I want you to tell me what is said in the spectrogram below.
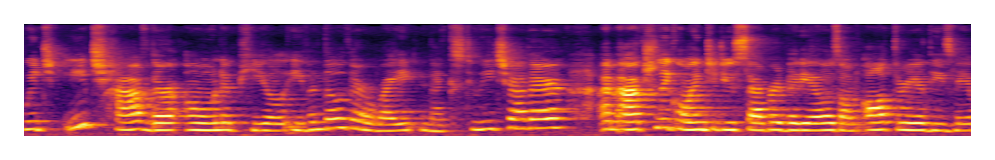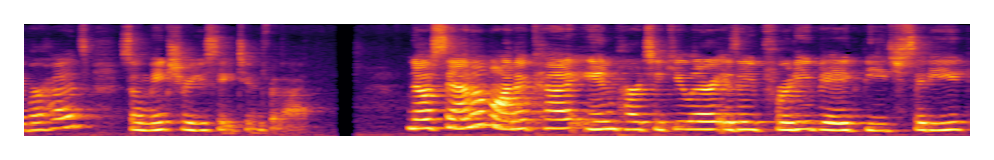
which each have their own appeal even though they're right next to each other. I'm actually going to do separate videos on all three of these neighborhoods, so make sure you stay tuned for that. Now, Santa Monica in particular is a pretty big beach city.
